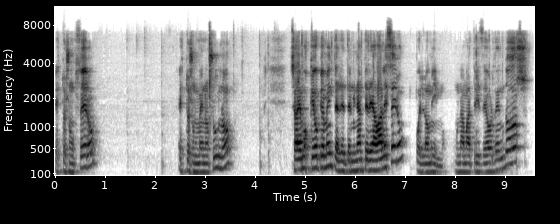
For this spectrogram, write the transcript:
Esto es un 0. Esto es un menos 1. Sabemos que obviamente el determinante de A vale 0. Pues lo mismo. Una matriz de orden 2.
